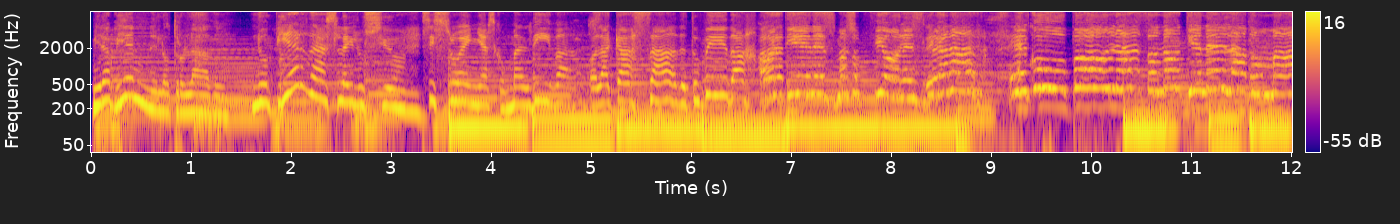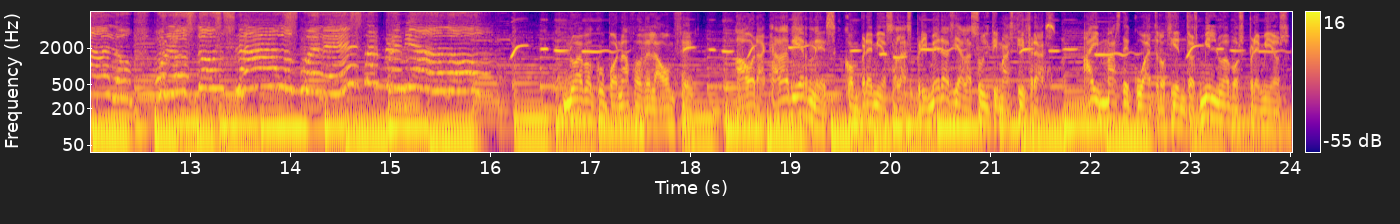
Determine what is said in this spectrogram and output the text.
Mira bien el otro lado. No pierdas la ilusión. Si sueñas con Maldivas o la casa de tu vida, ahora tienes más opciones de ganar. El cuponazo no tiene el lado Nuevo cuponazo de la 11. Ahora cada viernes con premios a las primeras y a las últimas cifras. Hay más de 400.000 nuevos premios.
